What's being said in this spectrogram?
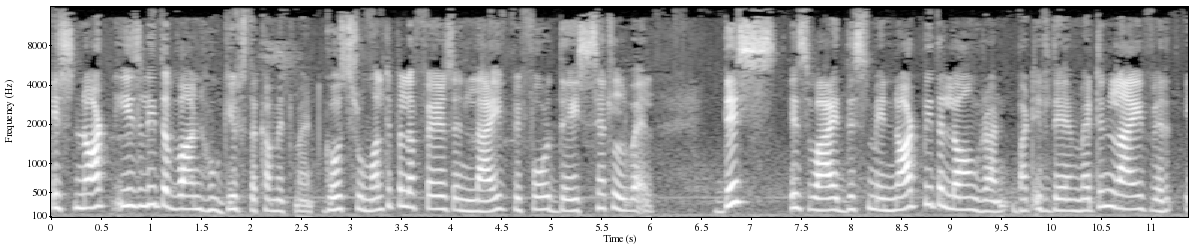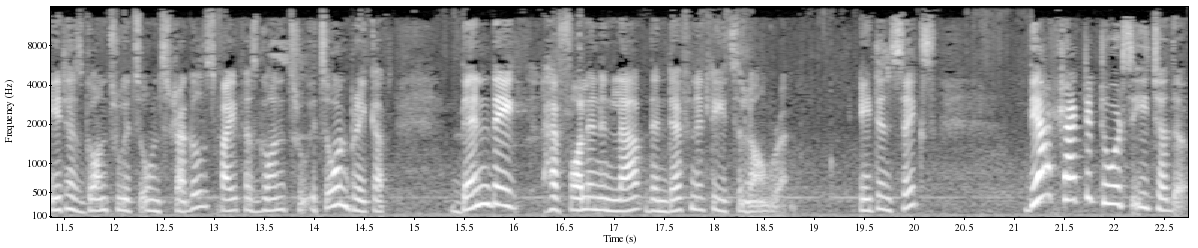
is not easily the one who gives the commitment, goes through multiple affairs in life before they settle well. This is why this may not be the long run, but if they are met in life where 8 has gone through its own struggles, 5 has gone through its own breakups, then they have fallen in love, then definitely it's a long run. 8 and 6, they are attracted towards each other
